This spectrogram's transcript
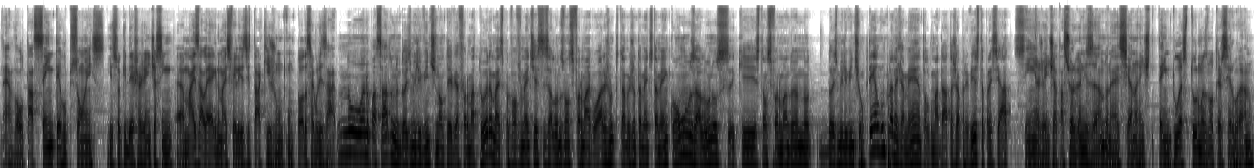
né? Voltar sem interrupções. Isso é que deixa a gente assim é, mais alegre, mais feliz de estar aqui junto com toda essa gurizada. No ano passado, no 2020, não teve a formatura, mas provavelmente esses alunos vão se formar agora, junto, juntamente também com os alunos que estão se formando no 2021. Tem algum planejamento, alguma data já prevista para esse ato? Sim, a gente já está se organizando, né? Esse ano a gente tem duas turmas no terceiro ano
